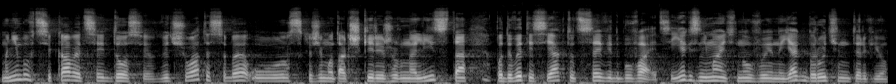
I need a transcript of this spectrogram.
Мені був цікавий цей досвід відчувати себе у, скажімо так, шкірі журналіста, подивитись, як тут все відбувається, як знімають новини, як беруть інтерв'ю.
